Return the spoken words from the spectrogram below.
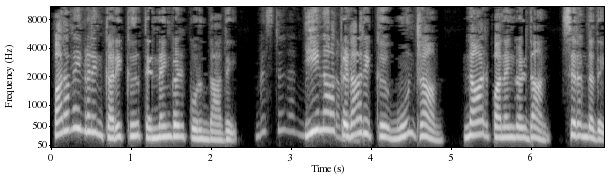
பறவைகளின் கறிக்கு தென்னங்கள் பொருந்தாது. ஈனா கெடாரிக்கு மூன்றாம் நாள் பனங்கள்தான் சிறந்தது.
